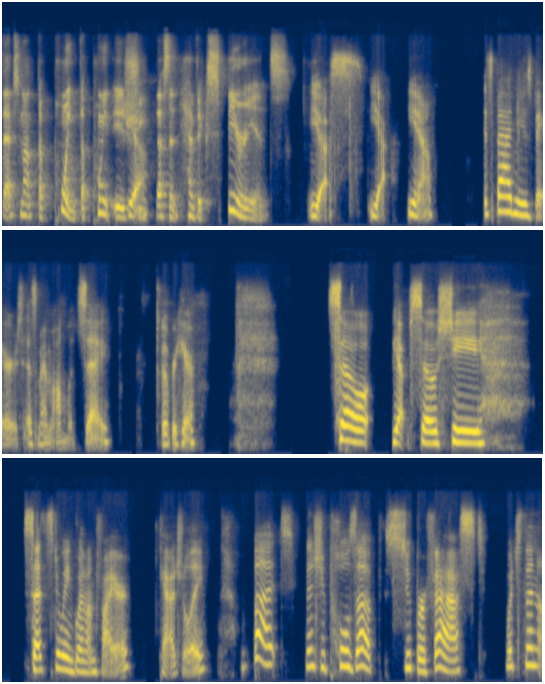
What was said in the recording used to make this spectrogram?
that's not the point. The point is yeah. she doesn't have experience. Yes. Yeah you know, it's bad news bears, as my mom would say over here. So, yep. So she sets New England on fire casually, but then she pulls up super fast, which then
